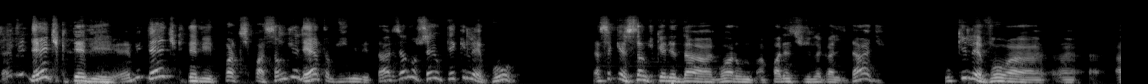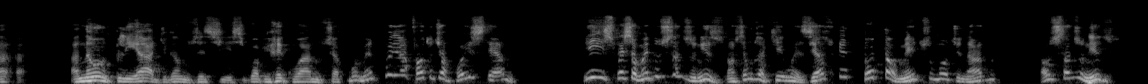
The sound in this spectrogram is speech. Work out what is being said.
é evidente que teve, é evidente que teve participação direta dos militares. Eu não sei o que que levou essa questão de querer dar agora uma aparência de legalidade. O que levou a, a, a, a não ampliar, digamos, esse, esse golpe, recuar num certo momento, foi a falta de apoio externo e especialmente nos Estados Unidos. Nós temos aqui um exército que é totalmente subordinado aos Estados Unidos.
